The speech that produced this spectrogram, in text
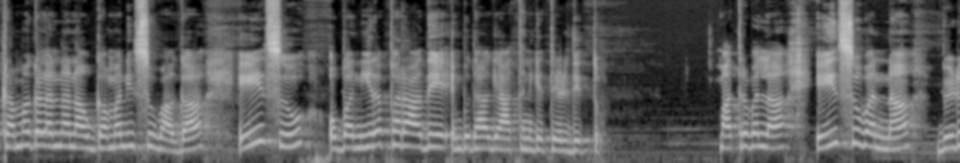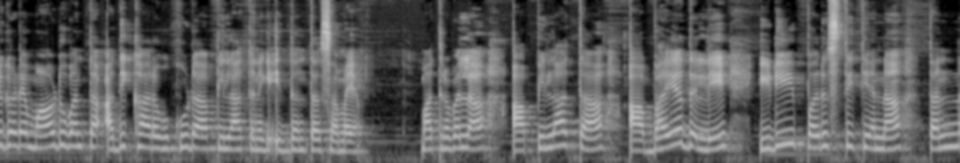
ಕ್ರಮಗಳನ್ನು ನಾವು ಗಮನಿಸುವಾಗ ಏಸು ಒಬ್ಬ ನಿರಪರಾಧಿ ಎಂಬುದಾಗಿ ಆತನಿಗೆ ತಿಳಿದಿತ್ತು. ಮಾತ್ರವಲ್ಲ, ಏಸುವನ್ನು ಬಿಡುಗಡೆ ಮಾಡುವಂಥ ಅಧಿಕಾರವು ಕೂಡ ಪಿಲಾತನಿಗೆ ಇದ್ದಂಥ ಸಮಯ. ಮಾತ್ರವಲ್ಲ, ಆ ಪಿಲಾತ ಆ ಭಯದಲ್ಲಿ ಇಡೀ ಪರಿಸ್ಥಿತಿಯನ್ನು ತನ್ನ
